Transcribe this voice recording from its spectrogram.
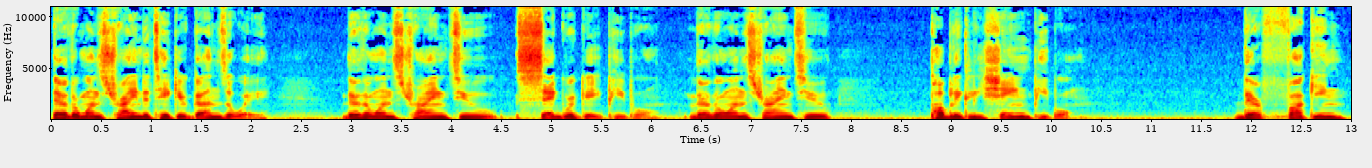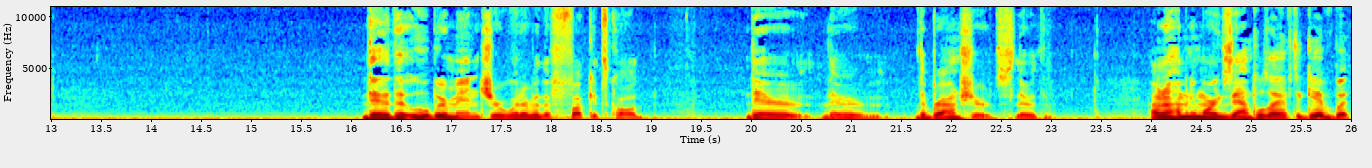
They're the ones trying to take your guns away. They're the ones trying to segregate people. They're the ones trying to publicly shame people. They're fucking. They're the Ubermensch or whatever the fuck it's called. They're they're the brown shirts. They're the, I don't know how many more examples I have to give, but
